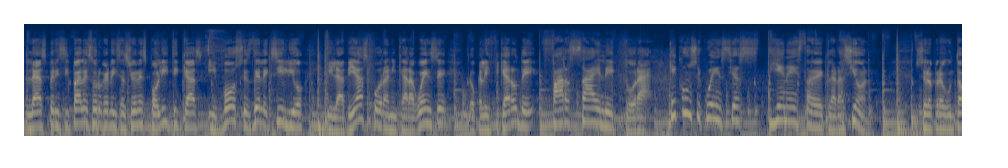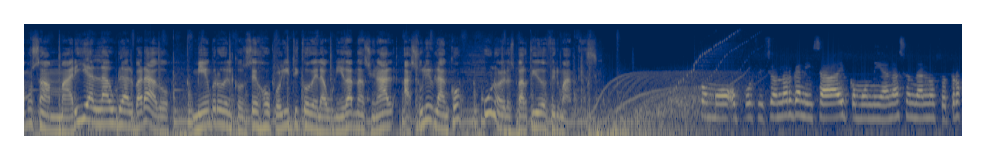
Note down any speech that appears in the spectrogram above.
Las principales organizaciones políticas y voces del exilio y la diáspora nicaragüense lo calificaron de farsa electoral. ¿Qué consecuencias tiene esta declaración? Se lo preguntamos a María Laura Alvarado, miembro del Consejo Político de la Unidad Nacional Azul y Blanco, uno de los partidos firmantes como oposición organizada y comunidad nacional, nosotros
